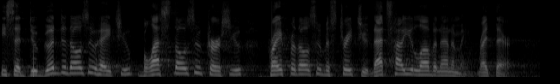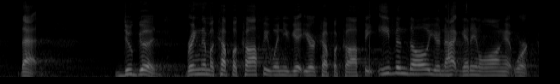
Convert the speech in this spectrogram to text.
He said, Do good to those who hate you, bless those who curse you, pray for those who mistreat you. That's how you love an enemy, right there. That. Do good. Bring them a cup of coffee when you get your cup of coffee, even though you're not getting along at work.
